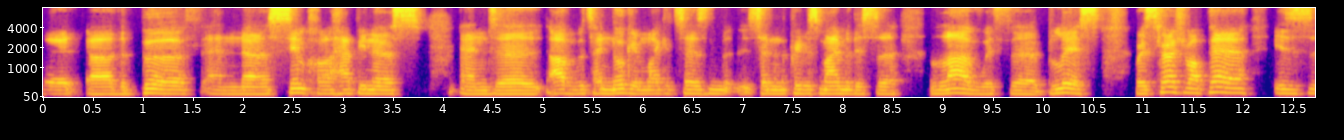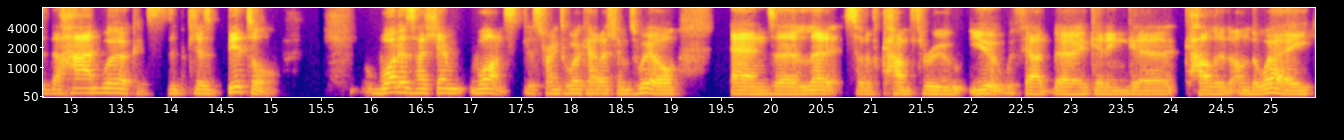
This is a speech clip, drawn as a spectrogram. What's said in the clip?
it the birth and simcha, happiness and uh, I would say Nugim, like it says it said in the previous Maimah, this uh, love with uh, bliss. Whereas Teresh is the hard work, it's the, just bittul. What does Hashem want? Just trying to work out Hashem's will and uh, let it sort of come through you without uh, getting uh, colored on the way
